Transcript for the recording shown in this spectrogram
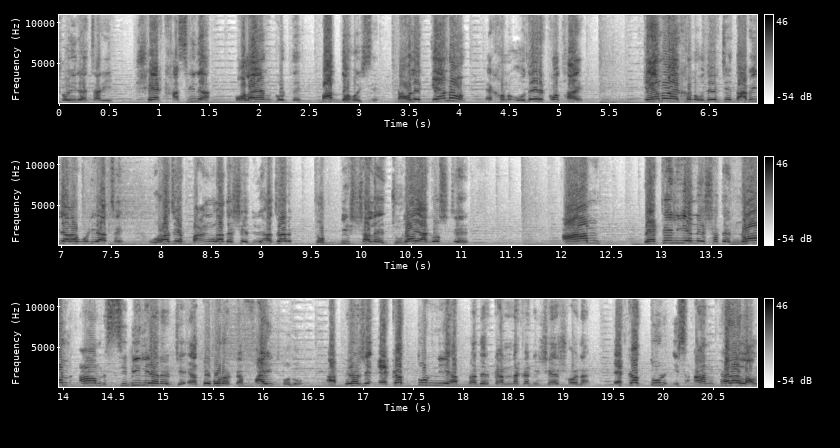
স্বৈরাচারী শেখ হাসিনা পলায়ন করতে বাধ্য হয়েছে তাহলে কেন এখন ওদের কথায়, কেন এখন ওদের যে দাবি দাবাগুলি আছে, ওরা যে বাংলাদেশে দুই হাজার চব্বিশ সালে জুলাই আগস্টে আর্ম ব্যাটেলিয়ানের সাথে নন আর্ম সিভিলিয়ানের যে এত বড় একটা ফাইট হলো, আপনারা যে একাত্তর নিয়ে আপনাদের কান্নাকাটি শেষ হয় না, একাত্তর ইজ আনপ্যারালাল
